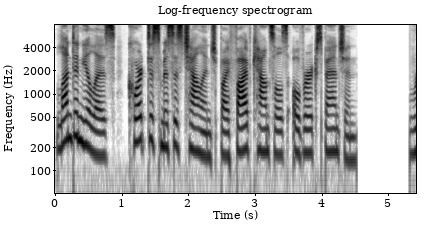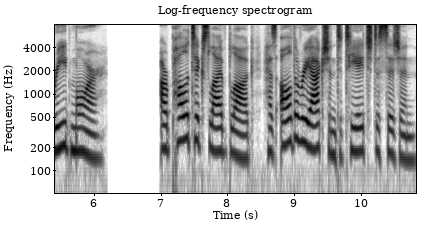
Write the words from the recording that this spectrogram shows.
London ULEZ, court dismisses challenge by five councils over expansion. Read more. Our Politics Live blog has all the reaction to TH decision.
